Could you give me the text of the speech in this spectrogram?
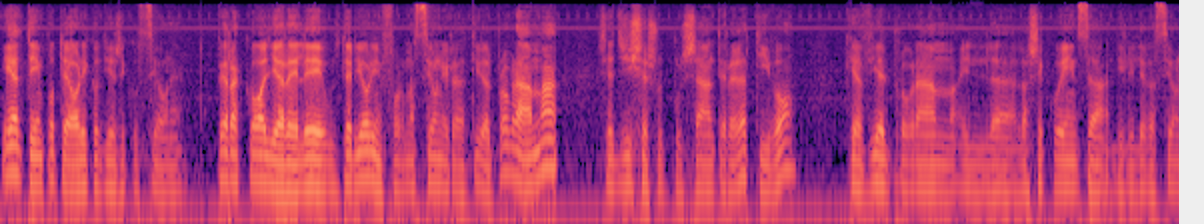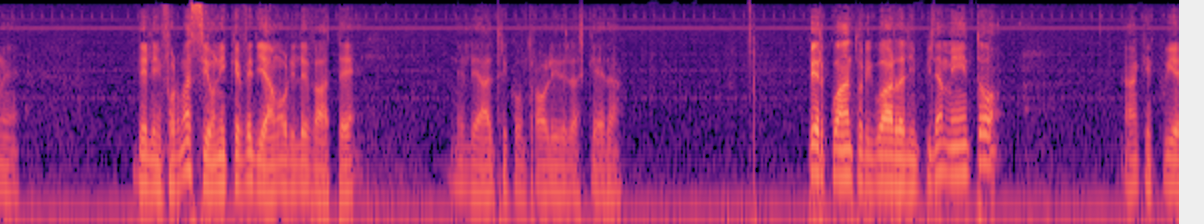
e al tempo teorico di esecuzione. Per raccogliere le ulteriori informazioni relative al programma si agisce sul pulsante relativo che avvia il il, la sequenza di rilevazione delle informazioni che vediamo rilevate negli altri controlli della scheda. Per quanto riguarda l'impilamento anche qui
